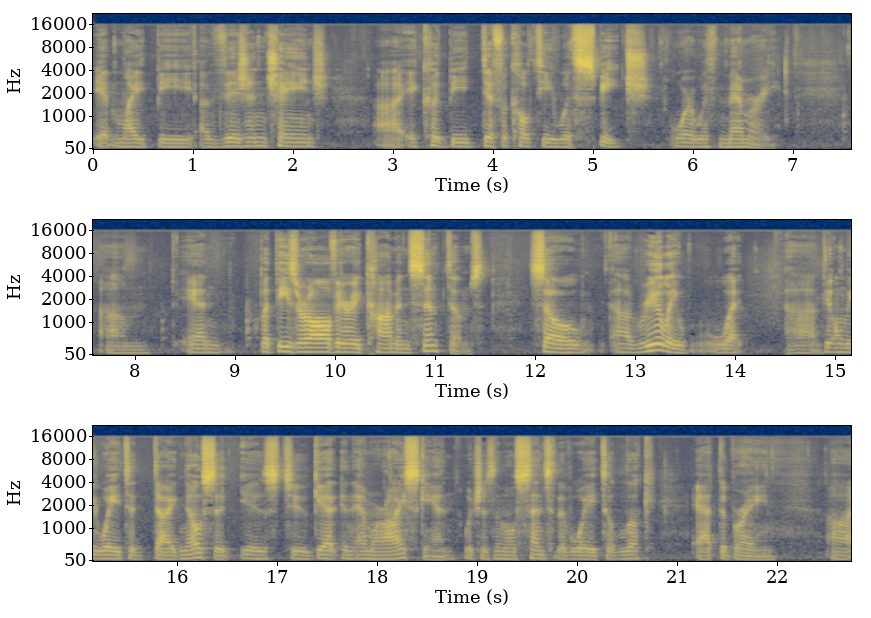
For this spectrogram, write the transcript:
It might be a vision change. Uh, it could be difficulty with speech or with memory. Um, and, but these are all very common symptoms. So, uh, really, what uh, the only way to diagnose it is to get an MRI scan, which is the most sensitive way to look at the brain, uh,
